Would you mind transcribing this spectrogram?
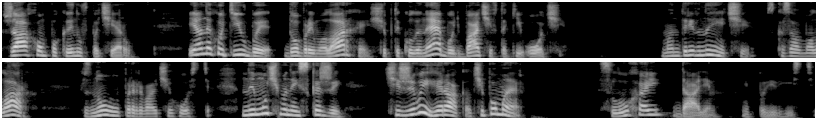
жахом покинув печеру. Я не хотів би, добрий Молархе, щоб ти коли-небудь бачив такі очі. Мандрівничі, сказав Моларх, знову перериваючи гостя, не муч мене й скажи, чи живий Геракл, чи помер? Слухай далі, відповів гість,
